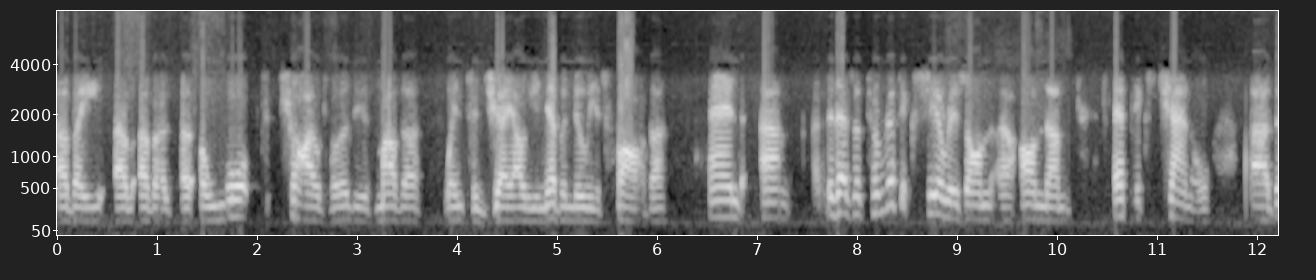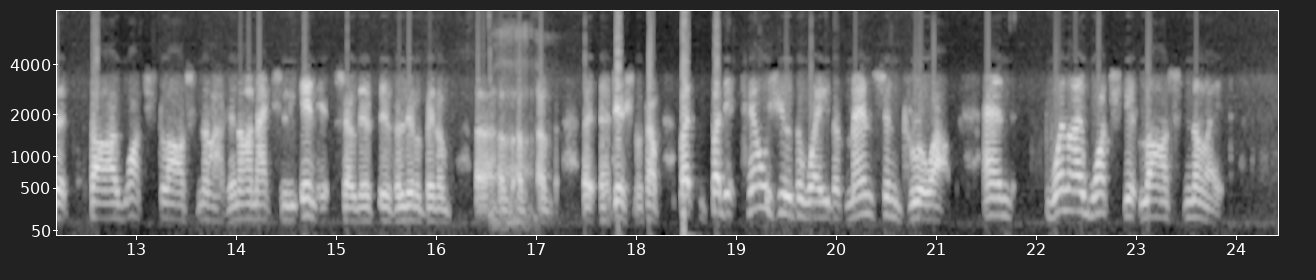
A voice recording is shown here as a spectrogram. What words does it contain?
of a of, of a, a, warped childhood. His mother went to jail. He never knew his father, and um, there's a terrific series on uh, on um, Epix channel uh, that, that I watched last night, and I'm actually in it, so there's there's a little bit of, uh, of, of, of additional stuff. But but it tells you the way that Manson grew up, and when I watched it last night,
